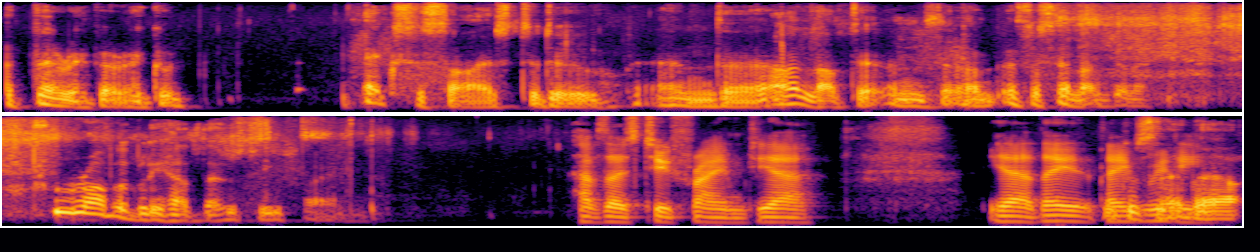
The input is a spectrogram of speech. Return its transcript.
a, very, very good exercise to do, and uh, I loved it. And um, as I said, I'm going to probably have those two framed. Have those two framed, yeah, yeah. They they because really they are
